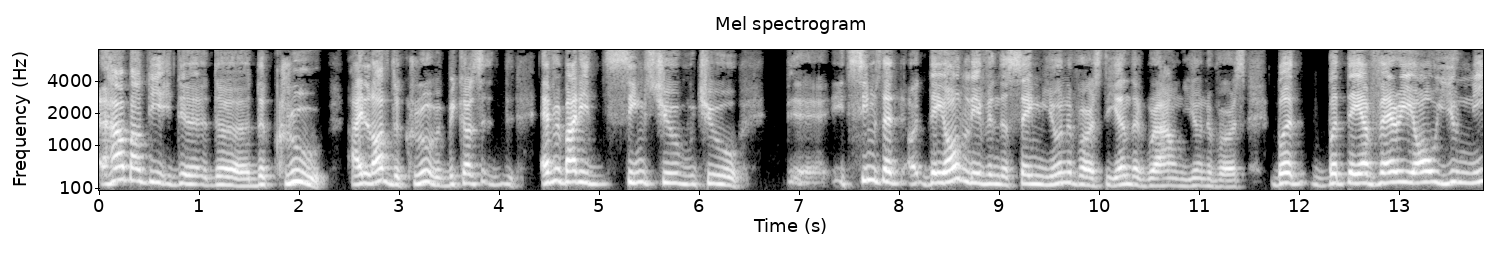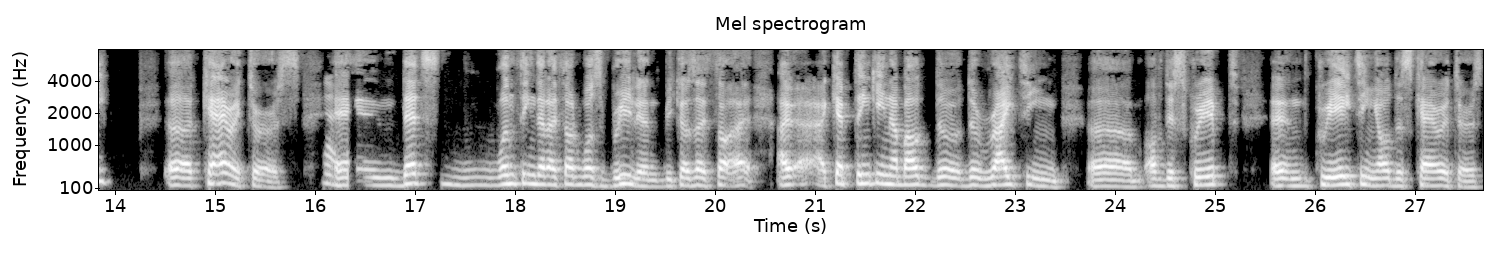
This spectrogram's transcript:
how about the the the the crew? I love the crew because everybody seems to to. Uh, It seems that they all live in the same universe, the underground universe, but but they are very all unique uh, characters, Yes. and that's one thing that I thought was brilliant because I thought I I, I kept thinking about the the writing uh, of the script and creating all these characters,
